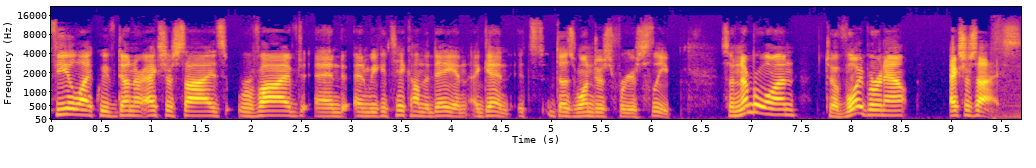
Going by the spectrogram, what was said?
feel like we've done our exercise, revived, and and we can take on the day. And again, it does wonders for your sleep. So number one, to avoid burnout, exercise.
